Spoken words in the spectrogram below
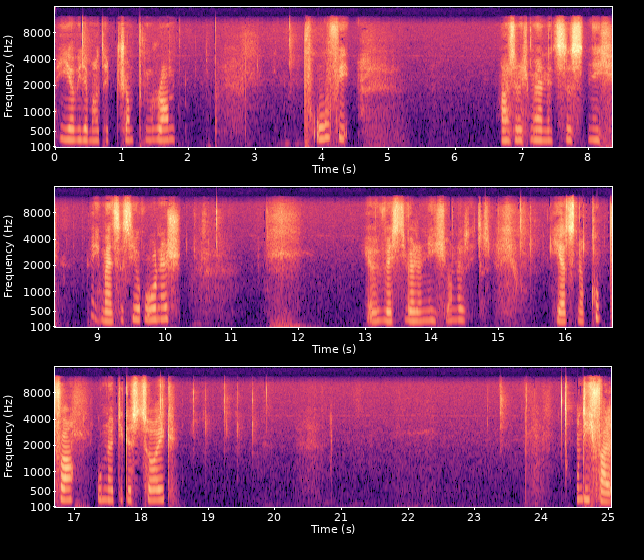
Hier wieder mal der Jump'n'Run Profi. Also ich meine jetzt das nicht. Ich meine es ist ironisch. Ihr wisst ja nicht schon, dass ich das. Jetzt nur Kupfer, unnötiges Zeug. Und ich fall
